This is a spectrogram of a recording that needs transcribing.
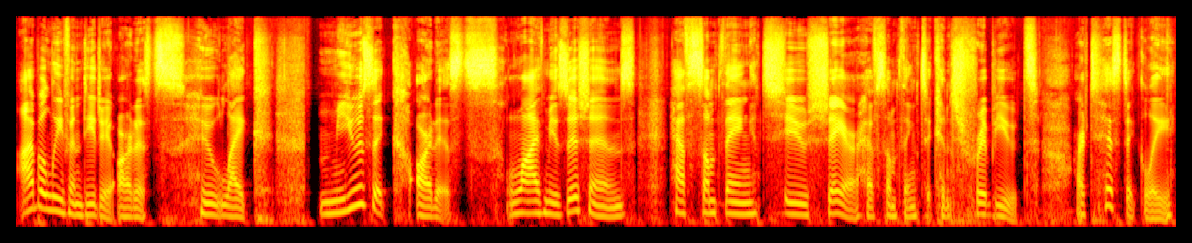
I believe in DJ artists who, like music artists, live musicians, have something to share, have something to contribute artistically,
